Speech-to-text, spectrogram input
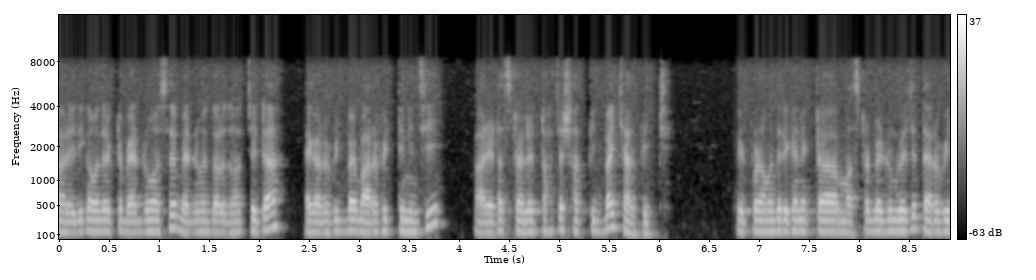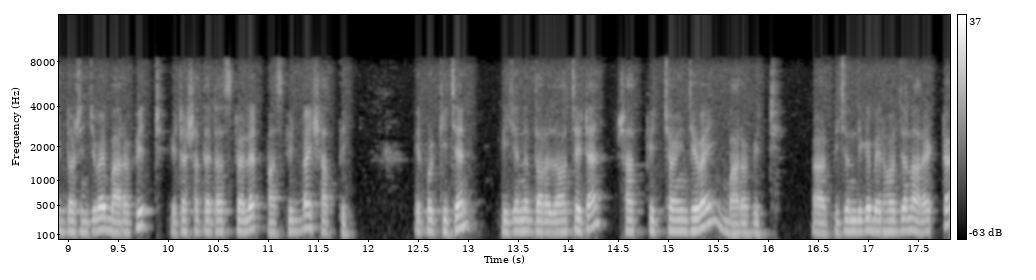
আর এদিকে আমাদের একটা বেডরুম আছে বেডরুমের দরজা হচ্ছে এটা এগারো ফিট বাই বারো ফিট তিন ইঞ্চি আর এটা টয়লেটটা হচ্ছে সাত ফিট বাই চার ফিট এরপর আমাদের এখানে একটা মাস্টার বেডরুম রয়েছে, তেরো ফিট দশ ইঞ্চি বাই বারো ফিট এটার সাথে অ্যাটাচ টয়লেট পাঁচ ফিট বাই সাত ফিট এরপর কিচেন কিচেনের দরজা হচ্ছে এটা, সাত ফিট ছয় ইঞ্চি বাই বারো ফিট আর পিছন দিকে বের হওয়ার জন্য আরেকটা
